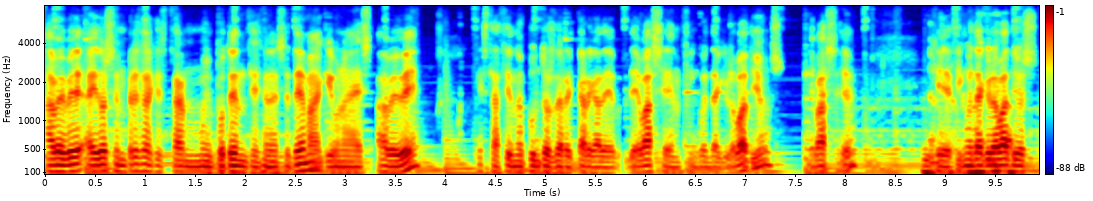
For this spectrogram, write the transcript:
ABB, hay dos empresas que están muy potentes en ese tema, que una es ABB, que está haciendo puntos de recarga de, base en 50 kilovatios, de base, ¿eh? que 50 kilovatios.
